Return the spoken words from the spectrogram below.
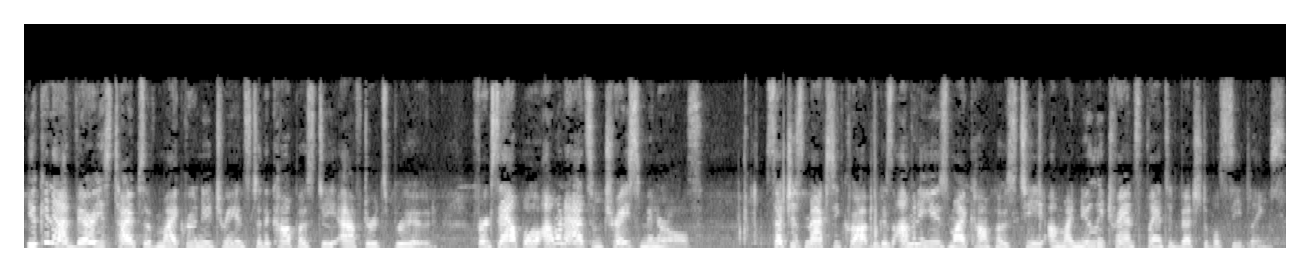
You can add various types of micronutrients to the compost tea after it's brewed. For example, I want to add some trace minerals, such as Maxicrop, because I'm going to use my compost tea on my newly transplanted vegetable seedlings.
